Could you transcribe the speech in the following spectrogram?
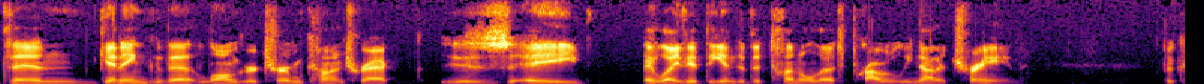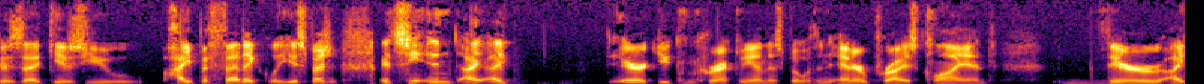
then getting that longer term contract is a a light at the end of the tunnel. That's probably not a train because that gives you hypothetically, especially it's and I, I Eric, you can correct me on this, but with an enterprise client, they're I,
